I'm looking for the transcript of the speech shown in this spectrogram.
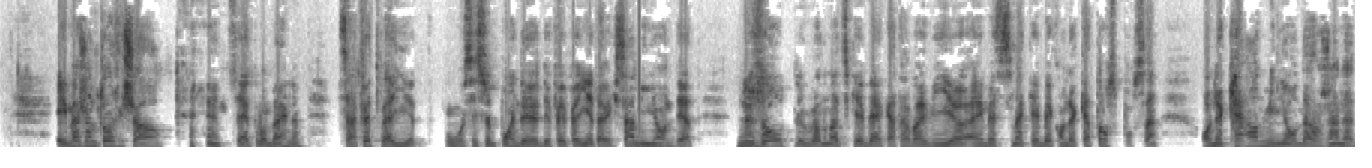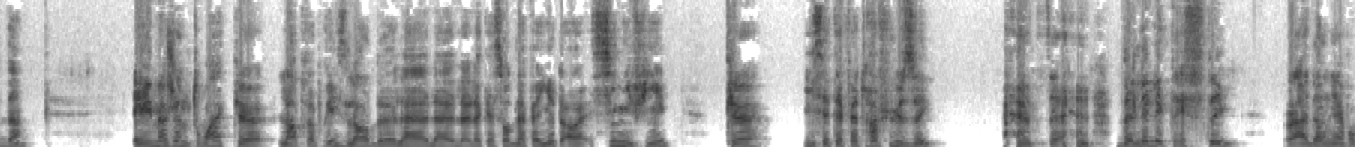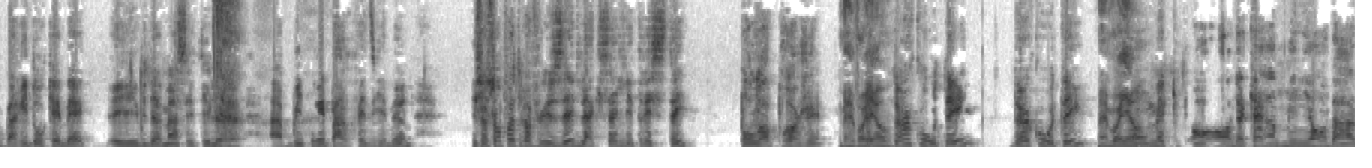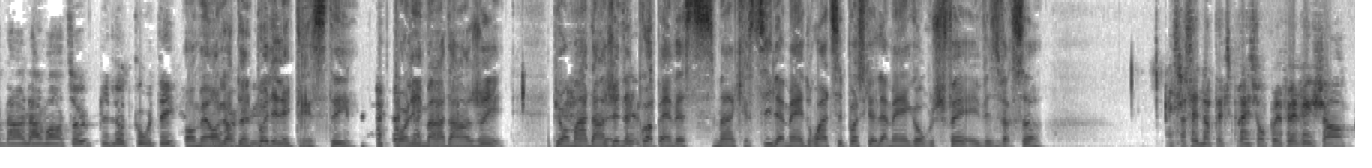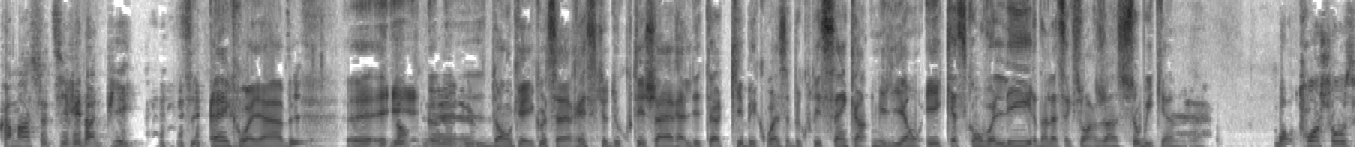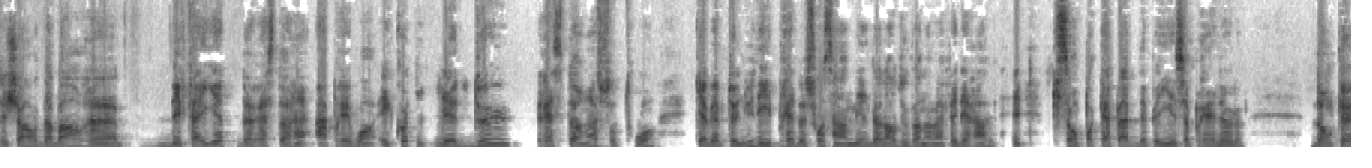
Et imagine-toi, Richard, c'est un problème, là. ça a fait faillite, c'est sur le point de, faire faillite avec 100 millions de dettes. Nous autres, le gouvernement du Québec, à travers via Investissement Québec, on a 14% On a 40 millions d'argent là-dedans. Et imagine-toi que l'entreprise, lors de la, la, la, question de la faillite, a signifié qu'il s'était fait refuser de l'électricité euh, la dernière fois par Hydro-Québec, et évidemment, c'était le arbitré par Fitzgibbon. Ils se sont fait refuser de l'accès à l'électricité pour leur projet. Mais voyons. D'un côté, d'un côté, mais voyons. On, a 40 millions dans, dans l'aventure, puis de l'autre côté... Oh, mais on, leur donne pas l'électricité, on les met en danger. Puis on met en danger notre propre investissement. Christy, la main droite, c'est pas ce que la main gauche fait, et vice-versa. Et ça, c'est notre expression préférée, genre, comment se tirer dans le pied? c'est incroyable. Euh, euh, donc, écoute, ça risque de coûter cher à l'État québécois. Ça peut coûter 50 millions. Et qu'est-ce qu'on va lire dans la section argent ce week-end? Bon, trois choses, Richard. D'abord, euh, des faillites de restaurants à prévoir. Écoute, les deux restaurants sur trois qui avaient obtenu des prêts de 60 000 du gouvernement fédéral, qui sont pas capables de payer ce prêt-là. Là. Donc,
